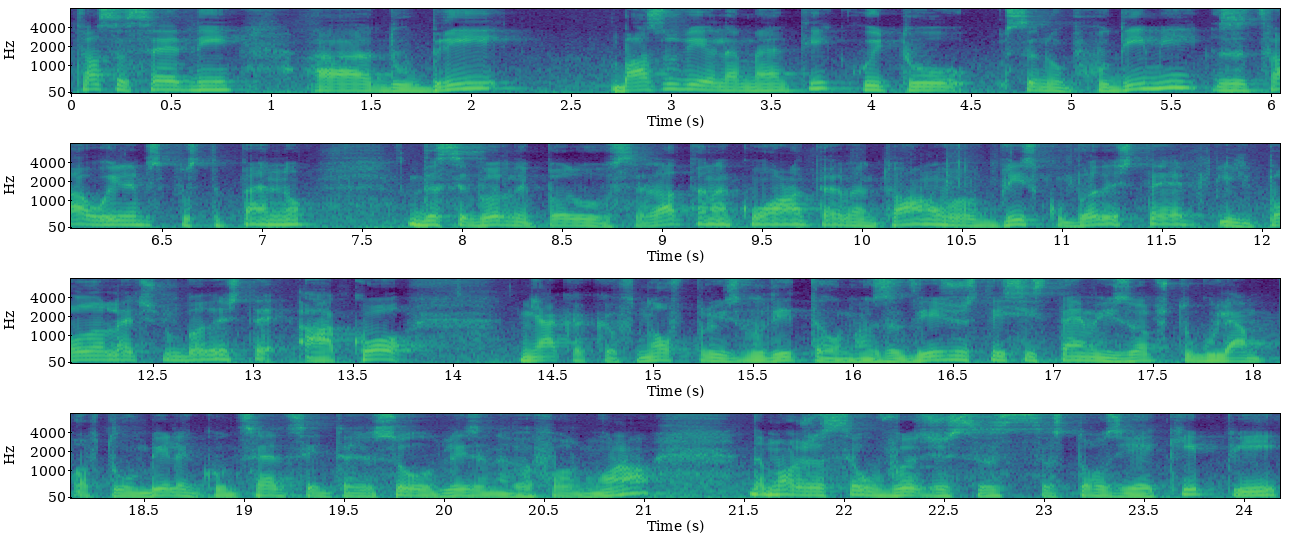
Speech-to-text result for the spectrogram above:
Това са все едни а, добри базови елементи, които са необходими, затова Уилямс постепенно да се върне първо в средата на колоната, евентуално в близко бъдеще или по-далечно бъдеще, ако някакъв нов производител на задвижващи системи, изобщо голям автомобилен концерт се интересува от влизане в Формула 1, да може да се обвърже с, с този екип и,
